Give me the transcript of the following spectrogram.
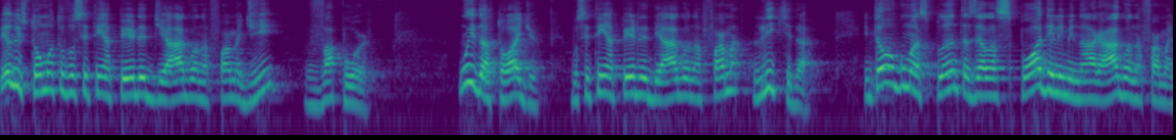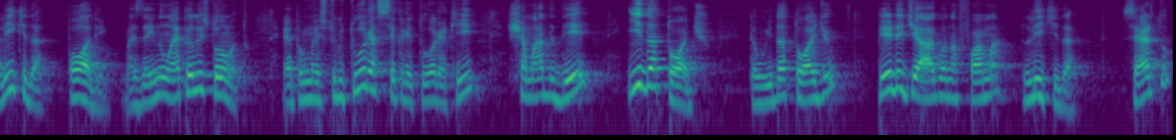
Pelo estômato você tem a perda de água na forma de vapor. O hidatódio você tem a perda de água na forma líquida. Então algumas plantas elas podem eliminar a água na forma líquida? Podem, mas daí não é pelo estômago. É por uma estrutura secretora aqui chamada de hidatódio. Então o hidatódio, perda de água na forma líquida, certo?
